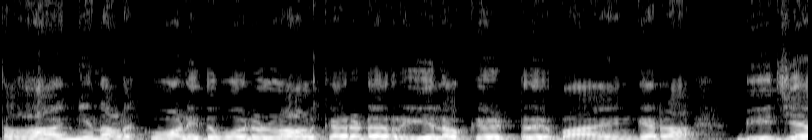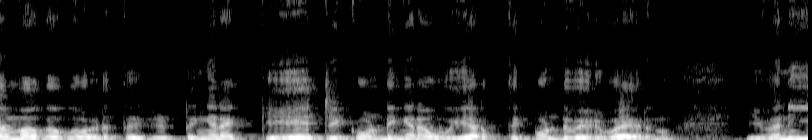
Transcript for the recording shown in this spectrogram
താങ്ങി നടക്കുവാണ് ഇതുപോലുള്ള ആൾക്കാരുടെ റീലൊക്കെ ഇട്ട് ഭയങ്കര ബി ജി എം ഒക്കെ എടുത്തിട്ട് ഇങ്ങനെ കയറ്റിക്കൊണ്ട് ഇങ്ങനെ ഉയർത്തിക്കൊണ്ട് വരുമായിരുന്നു ഇവൻ ഈ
